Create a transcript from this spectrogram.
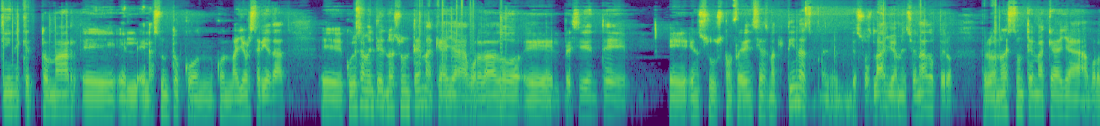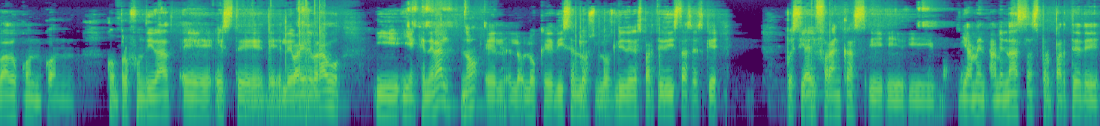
tiene que tomar eh, el, asunto con, mayor seriedad. Eh, curiosamente no es un tema que haya abordado el presidente eh, en sus conferencias matutinas, eh, de soslayo ha mencionado, pero, pero no es un tema que haya abordado con, con, profundidad eh, este de, de, Valle de Bravo y, en general, ¿no? lo, que dicen los, los líderes partidistas es que pues sí hay francas y, amenazas por parte de,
